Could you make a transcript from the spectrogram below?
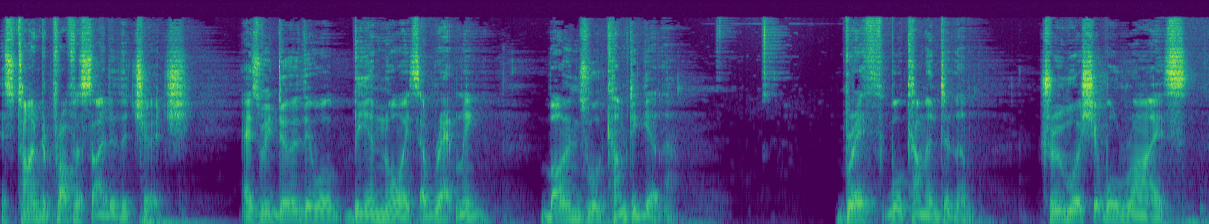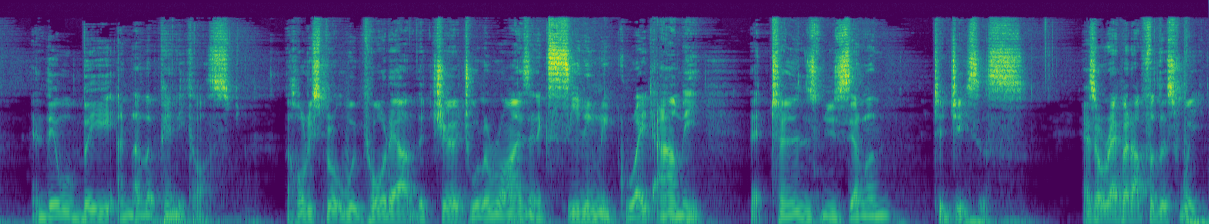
It's time to prophesy to the church. As we do, there will be a noise, a rattling. Bones will come together. Breath will come into them. True worship will rise, and there will be another Pentecost. The Holy Spirit will be poured out. The church will arise an exceedingly great army that turns New Zealand to Jesus. As I wrap it up for this week,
